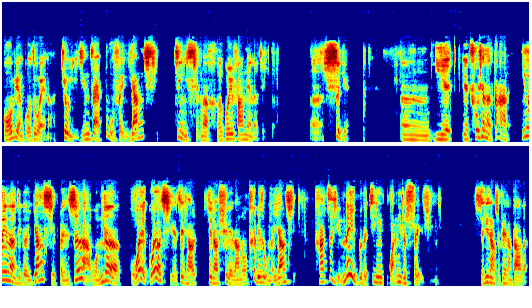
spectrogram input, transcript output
国务院国资委呢就已经在部分央企进行了合规方面的这个呃试点。嗯，也也出现了大，因为呢，这个央企本身啊，我们的国有国有企业这条这条序列当中，特别是我们的央企，它自己内部的经营管理的水平，实际上是非常高的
